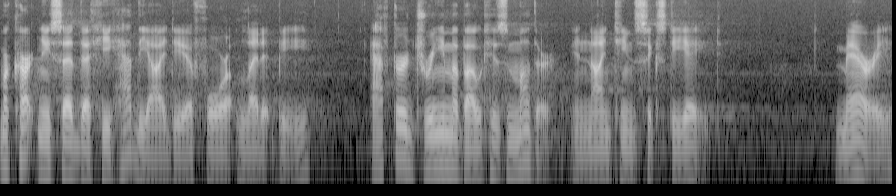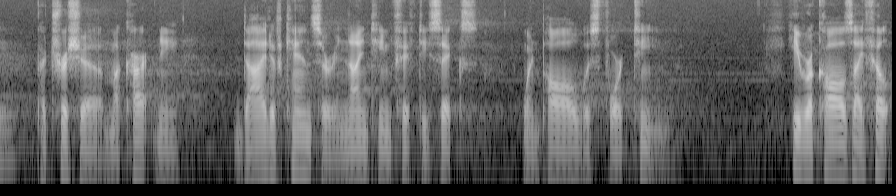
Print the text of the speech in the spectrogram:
McCartney said that he had the idea for Let It Be after a dream about his mother in 1968. Mary, Patricia McCartney, died of cancer in 1956 when Paul was 14. He recalls, I felt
